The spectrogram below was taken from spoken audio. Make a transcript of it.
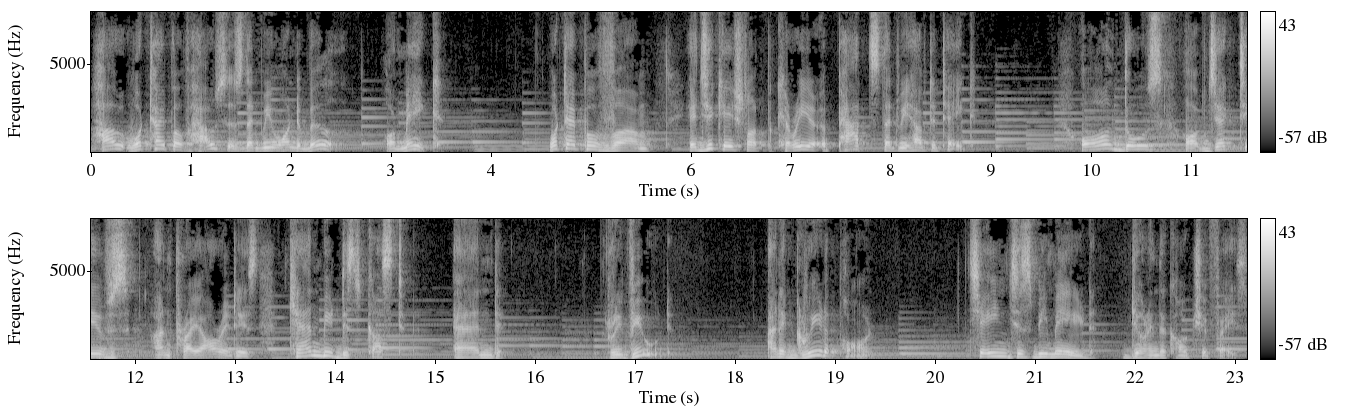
How, what type of houses that we want to build or make? What type of um, educational career paths that we have to take? All those objectives and priorities can be discussed and reviewed and agreed upon. Changes be made during the courtship phase.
